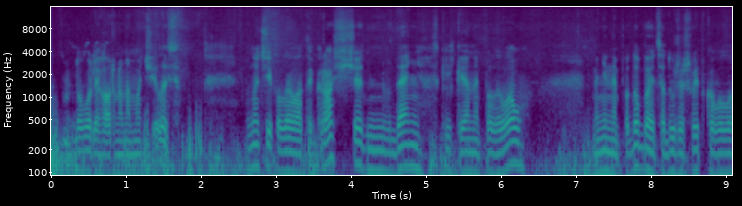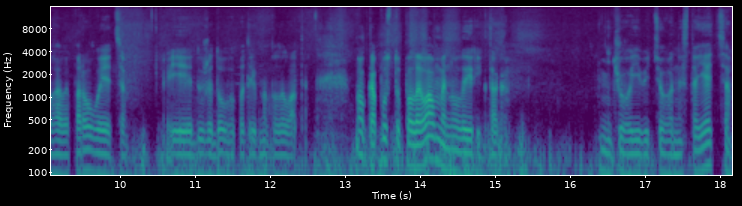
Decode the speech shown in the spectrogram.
Ну, Доволі гарно намочились. Вночі поливати краще, в день, скільки я не поливав, мені не подобається, дуже швидко волога випаровується і дуже довго потрібно поливати. Ну, капусту поливав минулий рік, так. Нічого їй від цього не стається.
